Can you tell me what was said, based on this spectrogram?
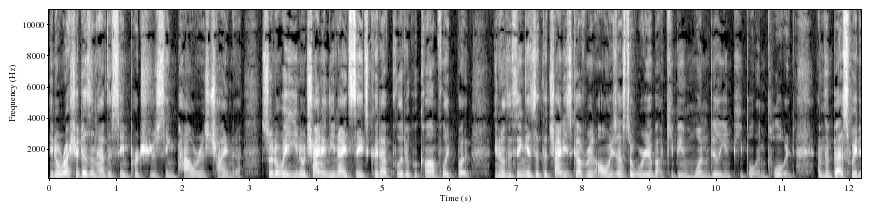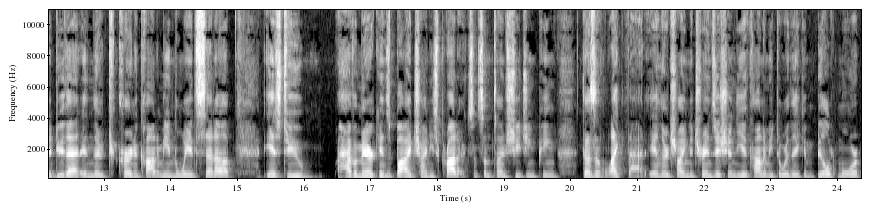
you know, Russia doesn't have the same purchasing power as China. So in a way, you know, China and the United States could have political conflict, but you know, the thing is that the Chinese government always has to worry about keeping 1 billion people employed. And the best way to do that in the current economy and the way it's set up is to have Americans buy Chinese products. And sometimes Xi Jinping doesn't like that. And they're trying to transition the economy to where they can build more,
